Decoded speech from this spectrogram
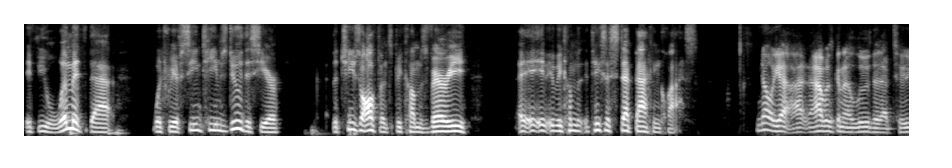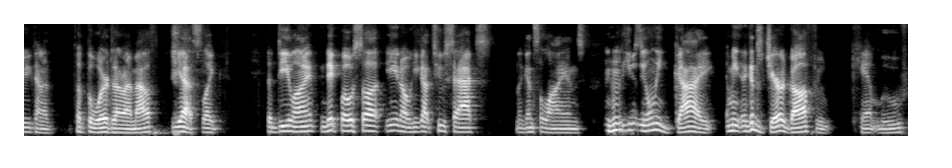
If you limit that, which we have seen teams do this year, the Chiefs offense becomes very it, it becomes it takes a step back in class. No, yeah, I, I was going to allude to that too. You kind of took the words out of my mouth. Yes, like the D line, Nick Bosa, you know, he got two sacks against the Lions. Mhm. But he was the only guy, I mean, against Jared Goff, who can't move.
